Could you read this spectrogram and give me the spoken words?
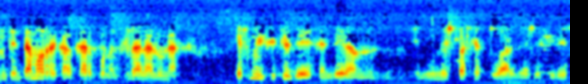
intentamos recalcar por encima de la luna, es muy difícil de defender en un espacio actual. Es decir, es,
